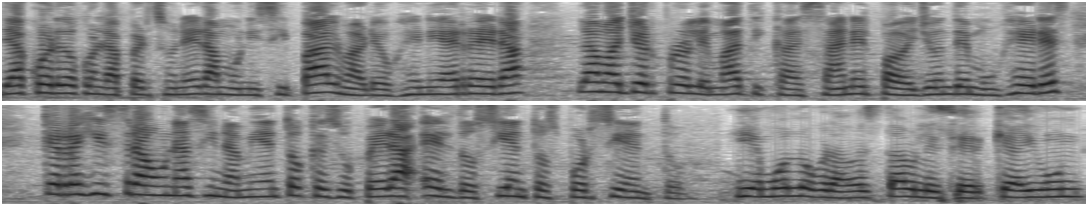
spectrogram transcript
De acuerdo con la personera municipal, María Eugenia Herrera, la mayor problemática está en el pabellón de mujeres, que registra un hacinamiento que supera el 200% y hemos logrado establecer que hay un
